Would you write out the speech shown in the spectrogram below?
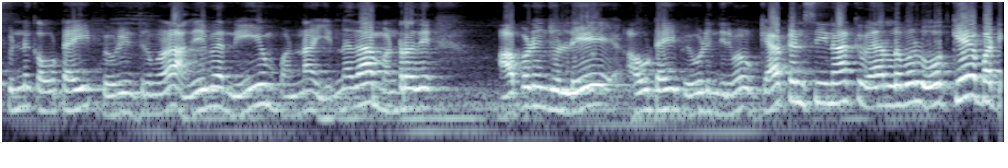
ஸ்பின்னுக்கு அவுட் ஆகி பெவிலியன் திரும்புறா அதேமாதிரி நீயும் பண்ணால் என்ன தான் பண்ணுறது அப்படின்னு சொல்லி அவுட் ஆகி எவ்வளோ திரும்ப கேப்டன்சினாக்கு வேறு லெவல் ஓகே பட்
